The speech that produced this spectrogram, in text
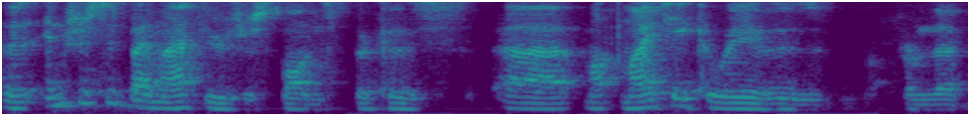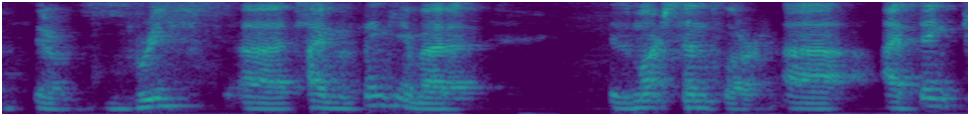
I was interested by Matthew's response because uh, my, my, takeaway was from the you know brief uh, time of thinking about it is much simpler. Uh, I think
